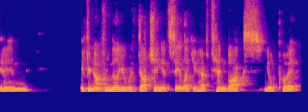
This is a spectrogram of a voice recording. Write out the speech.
And if you're not familiar with dutching, it's say like you have ten bucks, you'll put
